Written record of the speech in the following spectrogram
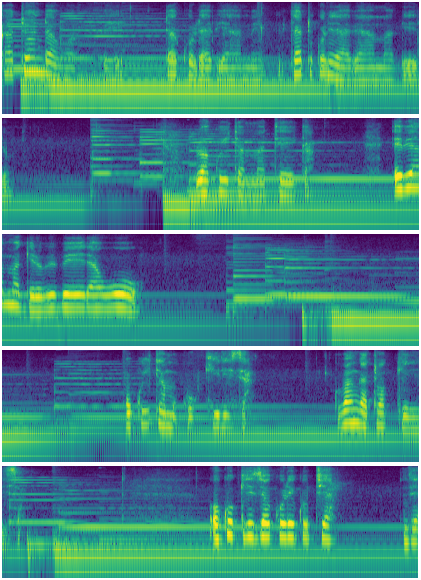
Katonda waffe tatukolera byamagero lwakuyita mu mateeka. Ebyamagero bibeerawo okuyita mu kukkiriza kubanga twakkiriza. Okukkiriza okuli kutya? Nze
